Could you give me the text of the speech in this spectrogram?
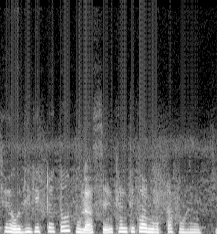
সে ওদিকেরটাতেও ফুল আসছে। এখান থেকেও আমি একটা ফুল নিচ্ছি।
